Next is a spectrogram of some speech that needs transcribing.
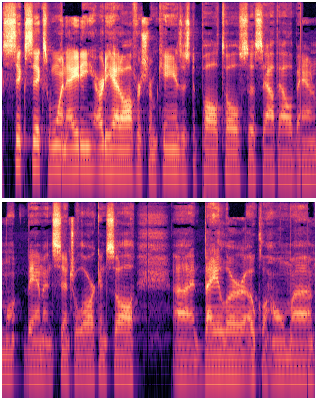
6'6", 180. Already had offers from Kansas, DePaul, Tulsa, South Alabama, Alabama and Central Arkansas, uh, Baylor, Oklahoma.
